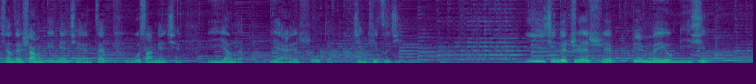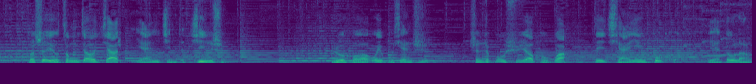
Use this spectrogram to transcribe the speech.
像在上帝面前，在菩萨面前一样的严肃的警惕自己。易经的哲学并没有迷信，可是有宗教家严谨的精神。如何未卜先知，甚至不需要卜卦，对前因后果也都能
